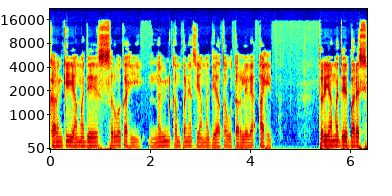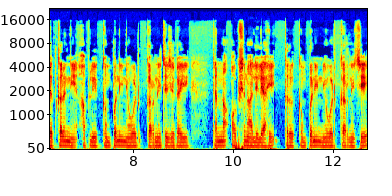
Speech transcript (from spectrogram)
कारण की यामध्ये सर्व काही नवीन कंपन्याच यामध्ये आता उतरलेल्या आहेत. तर यामध्ये बऱ्याच शेतकऱ्यांनी आपली कंपनी निवड करण्याचे जे काही त्यांना ऑप्शन आलेले आहे तर कंपनी निवड करण्याचे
